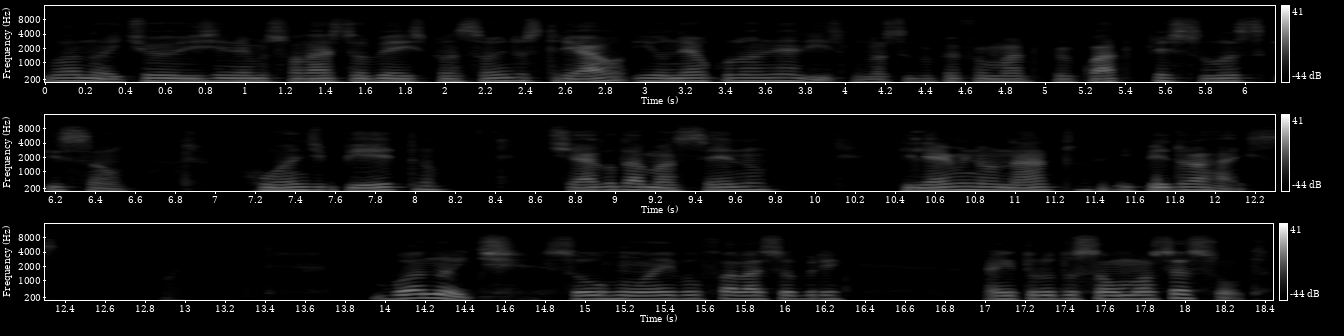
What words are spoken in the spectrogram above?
Boa noite. Hoje iremos falar sobre a expansão industrial e o neocolonialismo. Nosso grupo é formado por quatro pessoas que são Juan de Pietro, Tiago Damasceno, Guilherme Nonato e Pedro Arraes. Boa noite. Sou o Juan e vou falar sobre a introdução ao nosso assunto.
